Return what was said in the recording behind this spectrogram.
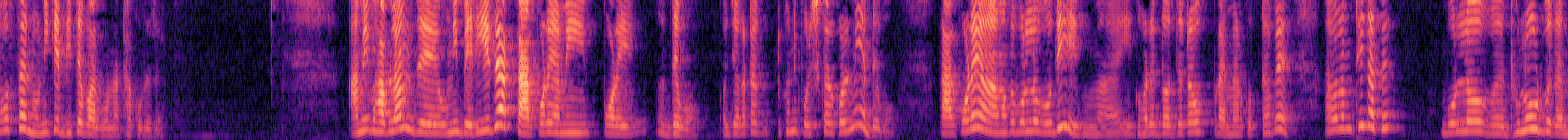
অবস্থায় ননিকে দিতে পারব না ঠাকুরের। আমি ভাবলাম যে উনি বেরিয়ে যাক, তারপরে আমি পরে দেব। ওই জায়গাটা একটুখানি পরিষ্কার করে নিয়ে দেব। তারপরে আমাকে বলল, বৌদি এই ঘরের দরজাটাও প্রাইমার করতে হবে। আমি বললাম, ঠিক আছে। বলল, ধুলো উঠবে কেন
